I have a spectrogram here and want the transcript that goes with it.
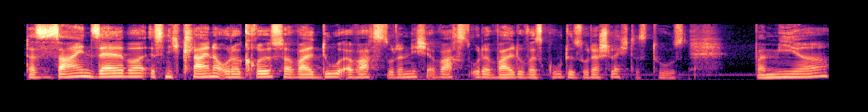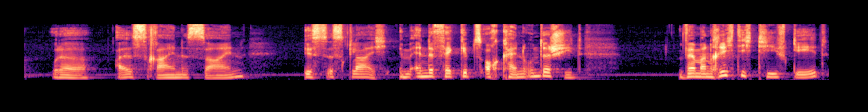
das Sein selber ist nicht kleiner oder größer, weil du erwachst oder nicht erwachst oder weil du was Gutes oder Schlechtes tust. Bei mir oder als reines Sein ist es gleich. Im Endeffekt gibt es auch keinen Unterschied. Wenn man richtig tief geht,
